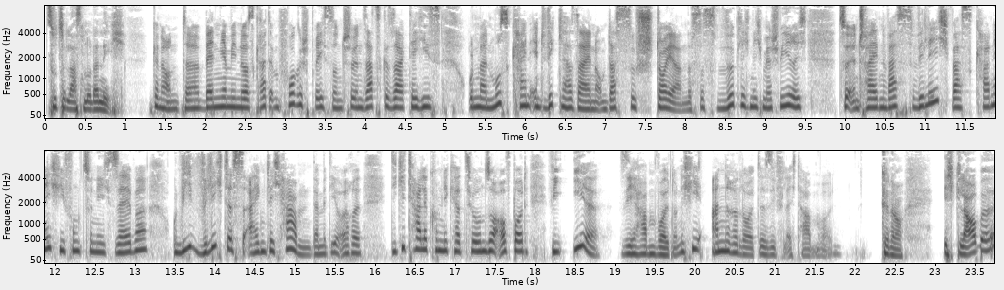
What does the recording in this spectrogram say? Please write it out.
zuzulassen oder nicht. Genau, und äh, Benjamin, du hast gerade im Vorgespräch so einen schönen Satz gesagt, der hieß, und man muss kein Entwickler sein, um das zu steuern. Das ist wirklich nicht mehr schwierig zu entscheiden, was will ich, was kann ich, wie funktioniere ich selber und wie will ich das eigentlich haben, damit ihr eure digitale Kommunikation so aufbaut, wie ihr sie haben wollt und nicht wie andere Leute sie vielleicht haben wollen. Genau. Ich glaube,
